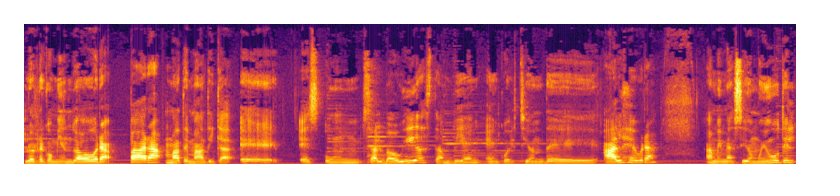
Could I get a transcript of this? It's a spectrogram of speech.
lo recomiendo ahora para matemática. Eh, es un salvavidas también en cuestión de álgebra. A mí me ha sido muy útil.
